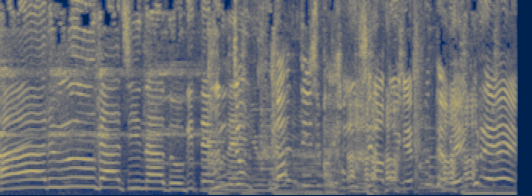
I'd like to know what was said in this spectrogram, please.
하루가 지나도 기 때문에 좀 그만 뒤집어 영지야 너 예쁜데 왜 그래?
